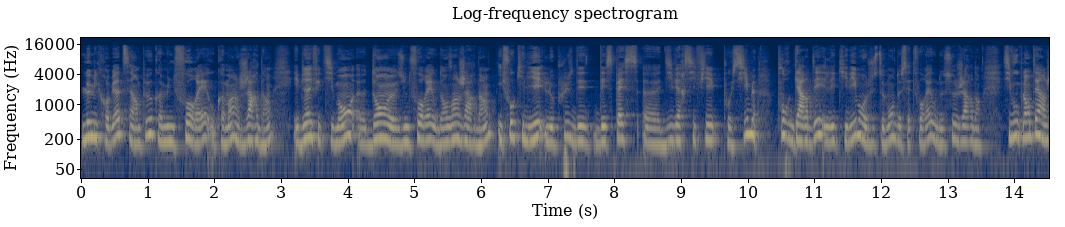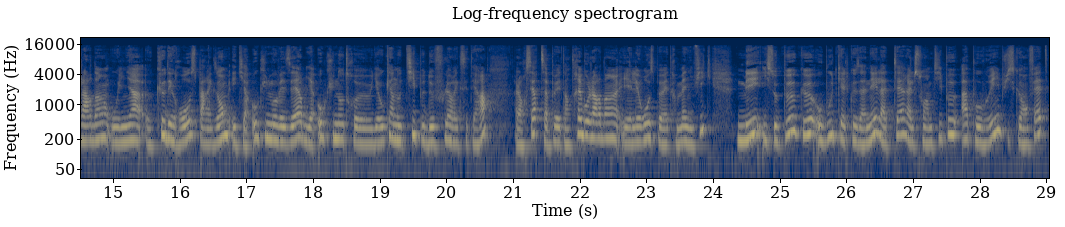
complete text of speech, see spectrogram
le microbiote c'est un peu comme une forêt ou comme un jardin. Et eh bien effectivement, euh, dans euh, une forêt ou dans un jardin, il faut qu'il y ait le plus d'espèces euh, diversifiées possible pour garder l'équilibre justement de cette forêt ou de ce jardin. Si vous plantez un jardin où il n'y a que des roses par exemple et qu'il n'y a aucune mauvaise herbe, il n'y a aucune autre, il y a aucun autre type de fleurs, etc alors certes, ça peut être un très beau jardin et les roses peuvent être magnifiques, mais il se peut que au bout de quelques années, la terre elle soit un petit peu appauvrie puisque en fait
